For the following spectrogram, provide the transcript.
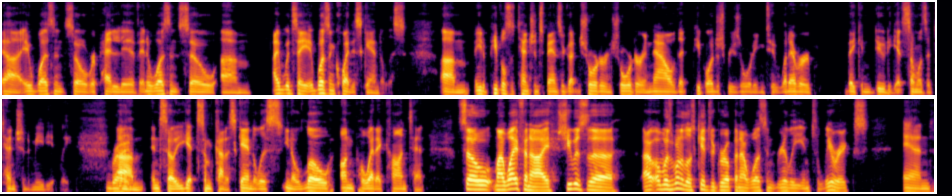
Uh, it wasn't so repetitive, and it wasn't so. Um, I would say it wasn't quite as scandalous. Um, you know, people's attention spans have gotten shorter and shorter, and now that people are just resorting to whatever they can do to get someone's attention immediately. right. Um, and so you get some kind of scandalous, you know, low, unpoetic content. So my wife and I, she was the, I I was one of those kids who grew up and I wasn't really into lyrics. And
